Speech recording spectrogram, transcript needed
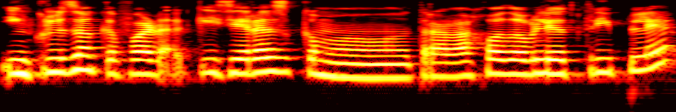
incluso que fuera, hicieras como trabajo doble o triple,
